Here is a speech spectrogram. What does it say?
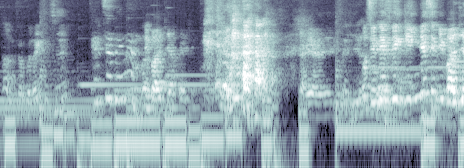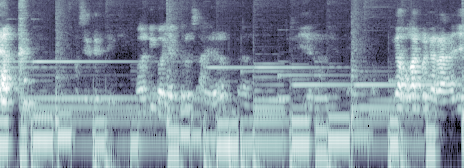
Ah, nggak brengsek. Kan siapa yang nambah. Dibajak kayaknya. Kayaknya positif thinkingnya sih dibajak Kalau dibajak terus akhirnya iya. Nggak bukan beneran aja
